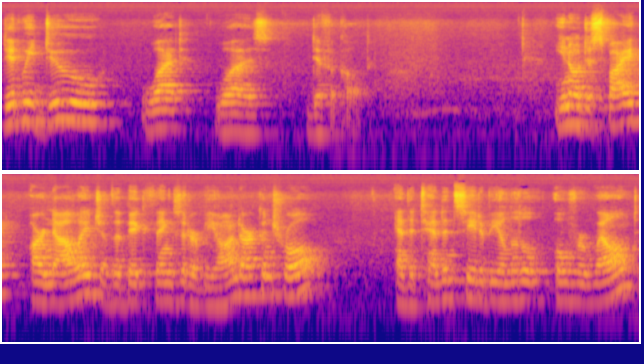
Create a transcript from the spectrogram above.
Did we do what was difficult? You know, despite our knowledge of the big things that are beyond our control and the tendency to be a little overwhelmed,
